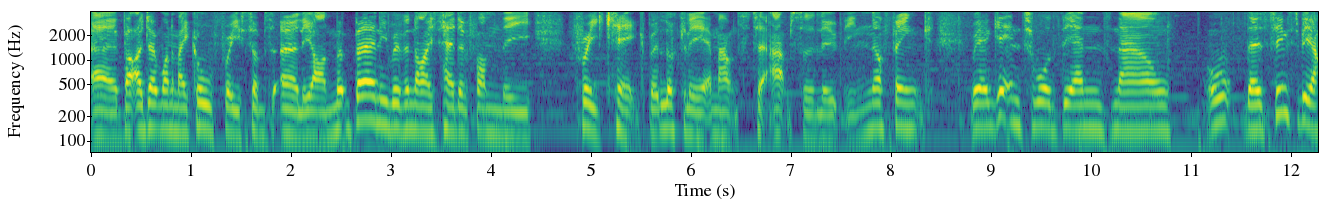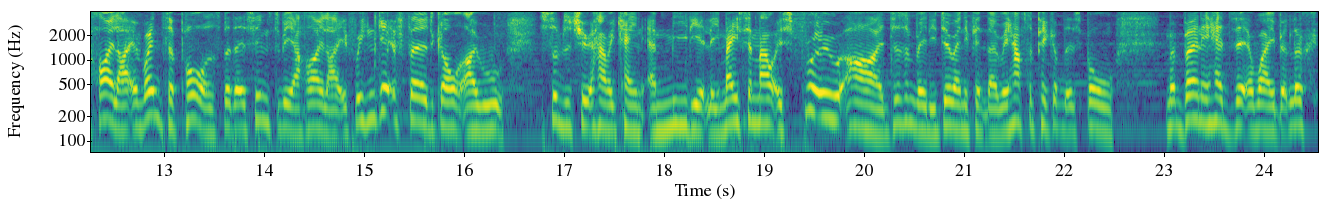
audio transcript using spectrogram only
Uh, but I don't want to make all three subs early on. McBurnie with a nice header from the free kick, but luckily it amounts to absolutely nothing. We are getting towards the end now. Oh, there seems to be a highlight. It went to pause, but there seems to be a highlight. If we can get a third goal, I will substitute Harry Kane immediately. Mason Mount is through. Oh, it doesn't really do anything, though. We have to pick up this ball. McBurnie heads it away, but look,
